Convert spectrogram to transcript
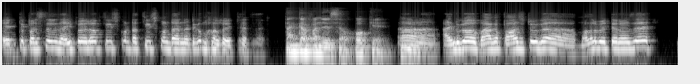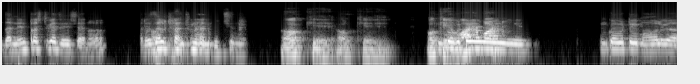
ఎట్టి పరిస్థితి ఇది అయిపోయేలోపు తీసుకుంటా తీసుకుంటా అన్నట్టుగా మొదలు పెట్టాను సార్ సంకల్పం చేసావు. ఓకే. అందుకో బాగా పాజిటివ్గా మొదలు పెట్టే రోజే దాన్ని ఇంట్రెస్ట్గా చేశాను. రిజల్ట్ అంతనే అనిపించింది. ఓకే ఓకే. ఓకే ఇంకొకటి ఇంకొకటి మామూలుగా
